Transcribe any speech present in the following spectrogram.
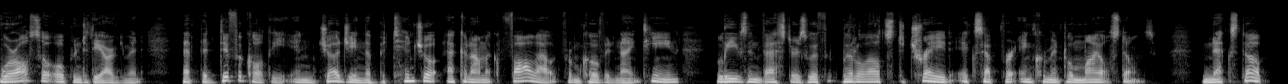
We're also open to the argument that the difficulty in judging the potential economic fallout from COVID 19 leaves investors with little else to trade except for incremental milestones. Next up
